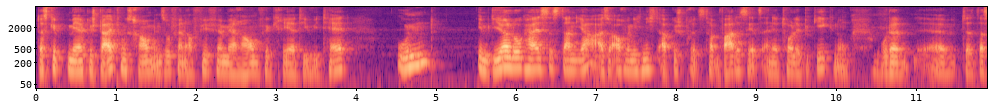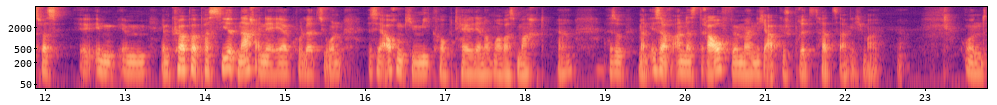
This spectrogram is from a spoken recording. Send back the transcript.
das gibt mehr Gestaltungsraum, insofern auch viel, viel mehr Raum für Kreativität. Und im Dialog heißt es dann, ja, also auch wenn ich nicht abgespritzt habe, war das jetzt eine tolle Begegnung. Oder äh, das, was im, im, im Körper passiert nach einer Ejakulation, ist ja auch ein Chemie-Cocktail, der nochmal was macht. Ja? Also man ist auch anders drauf, wenn man nicht abgespritzt hat, sage ich mal. Ja? Und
